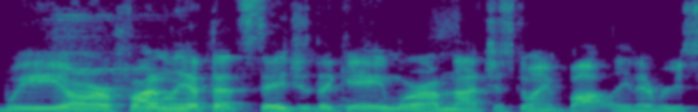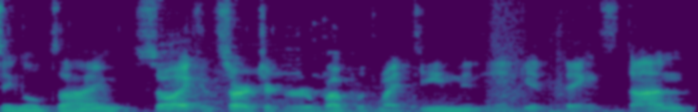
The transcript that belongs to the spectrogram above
we are finally at that stage of the game where I'm not just going bot lane every single time, so I can start to group up with my team and, and get things done.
